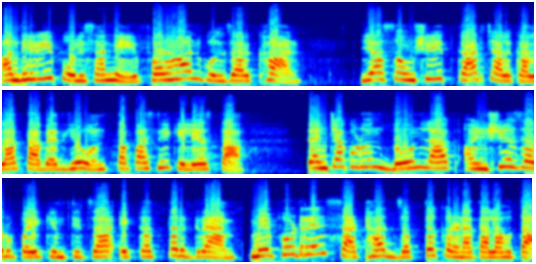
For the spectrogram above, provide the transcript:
अंधेरी पोलिसांनी फरहान गुलजार खान या संशयित कार चालकाला ताब्यात घेऊन तपासणी केली असता त्यांच्याकडून दोन लाख ऐंशी हजार रुपये किमतीचा एकाहत्तर ग्रॅम मेफोड्रेन साठा जप्त करण्यात आला होता.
